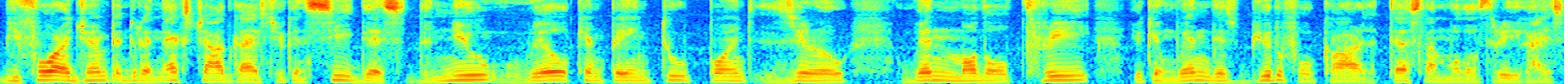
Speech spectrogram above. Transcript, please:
Before I jump into the next chart, guys, you can see this, the new Will Campaign 2.0 Win Model 3. You can win this beautiful car, the Tesla Model 3, guys.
